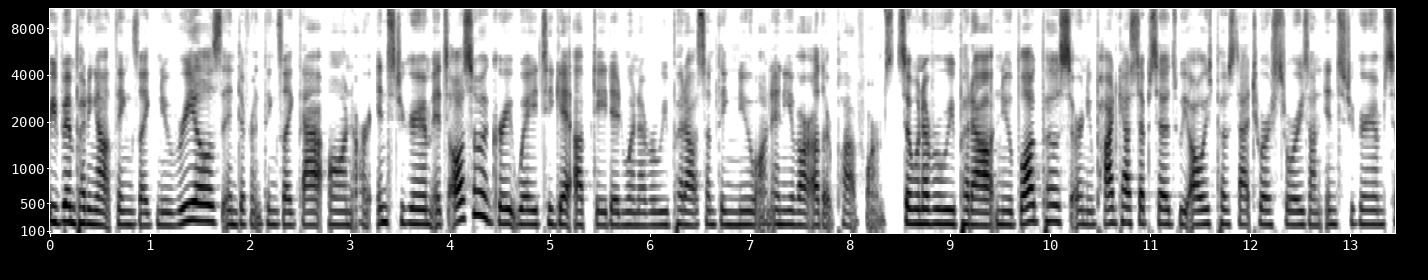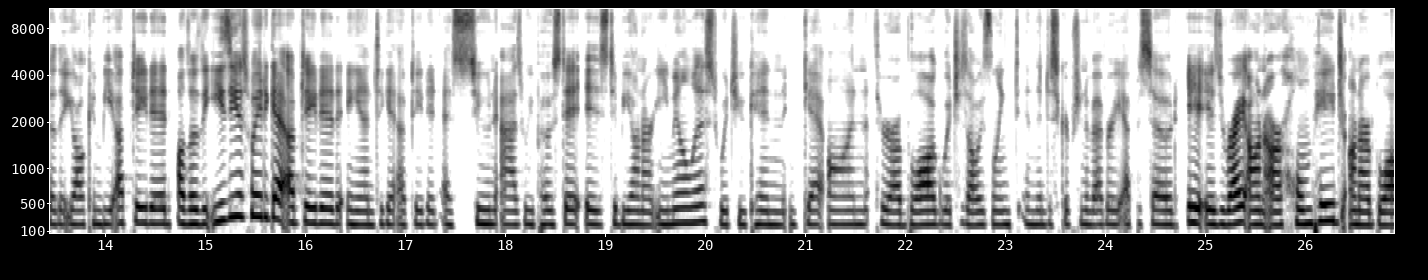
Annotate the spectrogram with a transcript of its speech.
We've been putting out things like new reels and different things like that on our Instagram. It's also a great way to get updated whenever we put out something new on any of our other platforms. So whenever we put out new blog posts or new podcast episodes, we always post that to our stories on Instagram so that y'all can be updated. Although the easiest way to get updated and to get updated as soon as we post it is to be on our email list, which you can get on through our blog, which is always linked in the description of every episode. It is right on our homepage on our blog.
